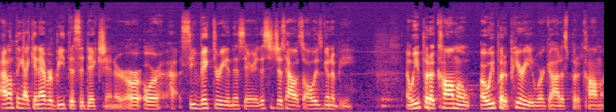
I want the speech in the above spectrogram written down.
I don't think I can ever beat this addiction or, or, or see victory in this area. This is just how it's always going to be. And we put a comma, or we put a period where God has put a comma.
